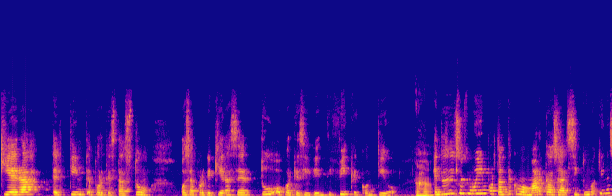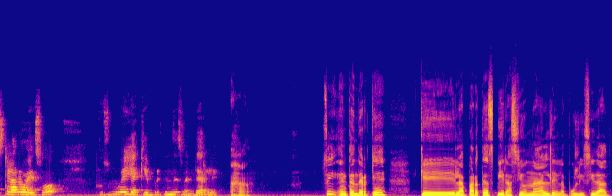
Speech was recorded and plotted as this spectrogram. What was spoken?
quiera el tinte porque estás tú, o sea, porque quiera ser tú o porque se identifique contigo. Entonces eso es muy importante como marca, o sea, si tú no tienes claro eso, pues güey, ¿a quién pretendes venderle? Ajá. Sí, entender que, que la parte aspiracional de la publicidad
